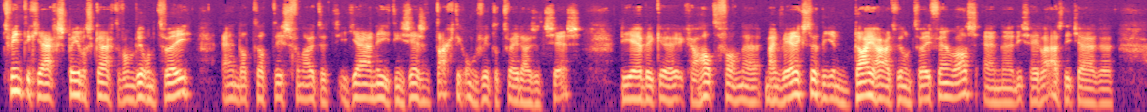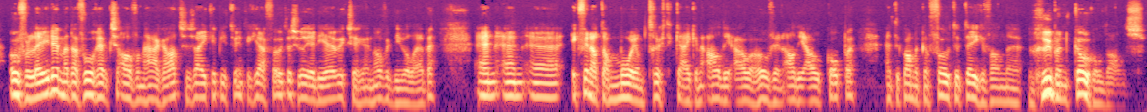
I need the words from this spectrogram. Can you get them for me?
20 jaar spelerskaarten van Willem II. En dat, dat is vanuit het jaar 1986 ongeveer tot 2006. Die heb ik gehad van mijn werkster, die een diehard Willem II fan was. En die is helaas dit jaar overleden. Maar daarvoor heb ik ze al van haar gehad. Ze zei, ik heb hier 20 jaar foto's, wil jij die hebben? Ik zeg, en of ik die wil hebben. En, en ik vind dat dan mooi om terug te kijken naar al die oude hoofden en al die oude koppen. En toen kwam ik een foto tegen van Ruben Kogeldans.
